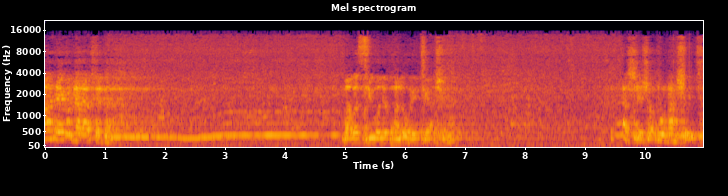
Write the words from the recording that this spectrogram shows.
আর এখন আর আসে না। বাবা শ্রী বলে ভালো হয়েছে, আসে আসলে সর্বনাশ হয়েছে।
